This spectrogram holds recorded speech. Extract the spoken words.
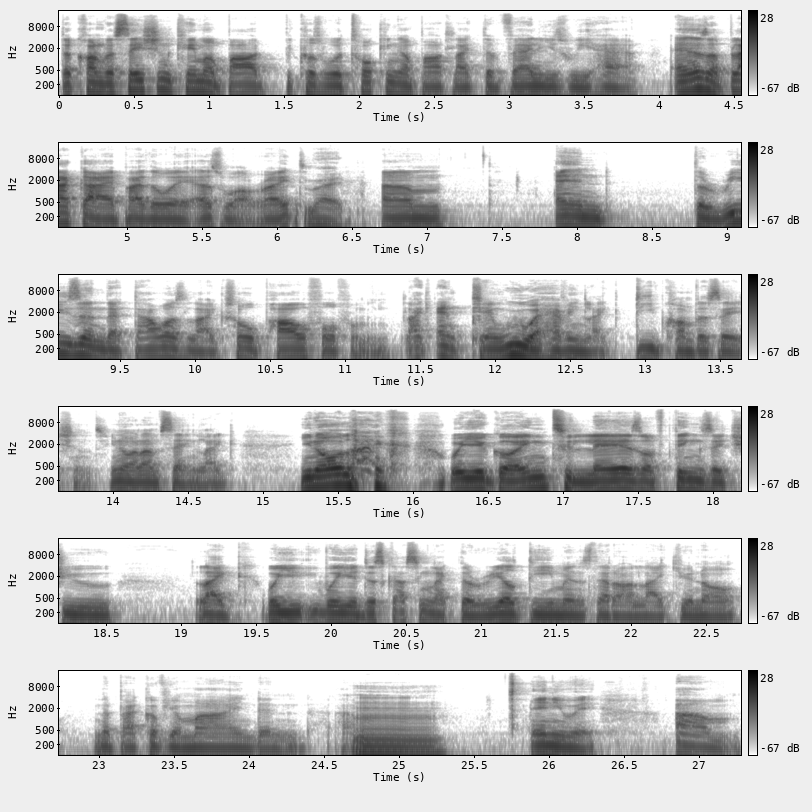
the conversation came about because we're talking about like the values we have, and there's a black guy by the way as well, right? Right. um and the reason that that was like so powerful for me. Like and we were having like deep conversations. You know what i'm saying? Like you know like where you're going to layers of things that you like where you where you're discussing like the real demons that are like you know in the back of your mind and um, anyway um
